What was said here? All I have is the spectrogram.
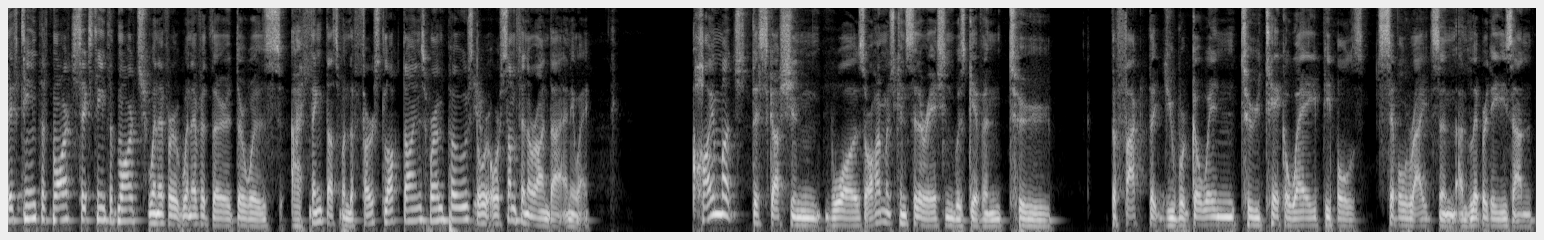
fifteenth of March, sixteenth of March, whenever whenever there there was, I think that's when the first lockdowns were imposed, yeah. or or something around that. Anyway, how much discussion was, or how much consideration was given to the fact that you were going to take away people's civil rights and, and liberties and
